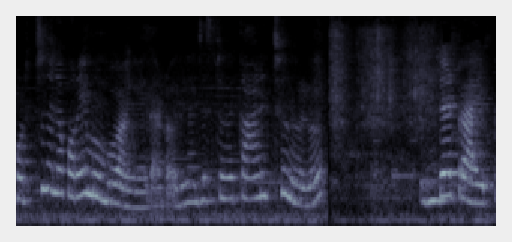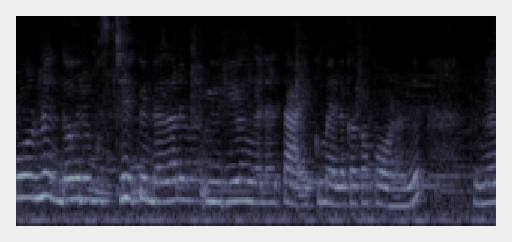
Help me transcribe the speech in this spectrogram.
കുറച്ച് നല്ല കുറേ മുമ്പ് വാങ്ങിയതാണ് കേട്ടോ ഇത് ഞാൻ ജസ്റ്റ് ഒന്ന് കാണിച്ചു എന്നുള്ളൂ എന്റെ ട്രൈപ്പോഡിന് എന്തോ ഒരു മിസ്റ്റേക്ക് ഉണ്ട് അതാണ് വീഡിയോ ഇങ്ങനെ താഴേക്കും മേലക്കൊക്കെ പോണത്. പിന്നെ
